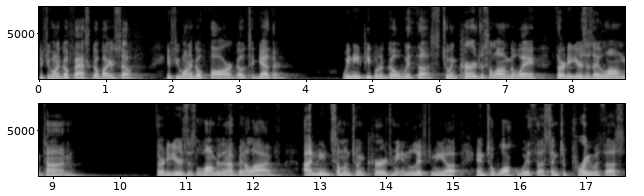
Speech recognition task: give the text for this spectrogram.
If you want to go fast, go by yourself. If you want to go far, go together. We need people to go with us, to encourage us along the way. 30 years is a long time. 30 years is longer than I've been alive. I need someone to encourage me and lift me up and to walk with us and to pray with us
